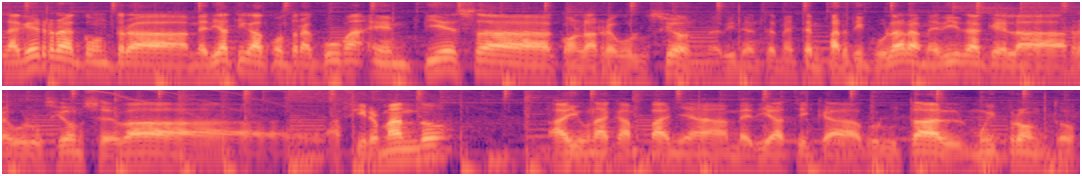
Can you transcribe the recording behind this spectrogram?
La guerra contra, mediática contra Cuba empieza con la revolución, evidentemente, en particular a medida que la revolución se va afirmando, hay una campaña mediática brutal muy pronto.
